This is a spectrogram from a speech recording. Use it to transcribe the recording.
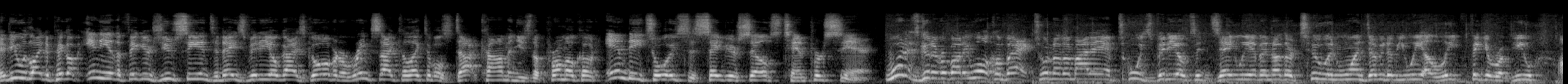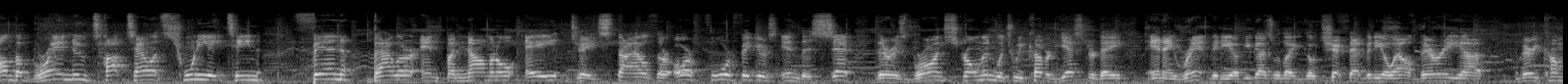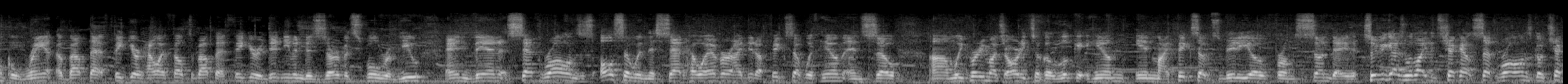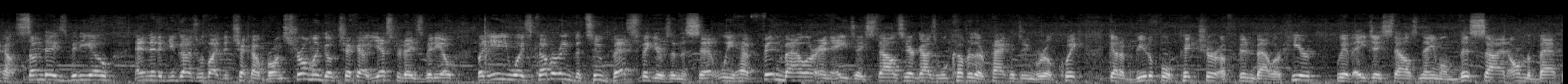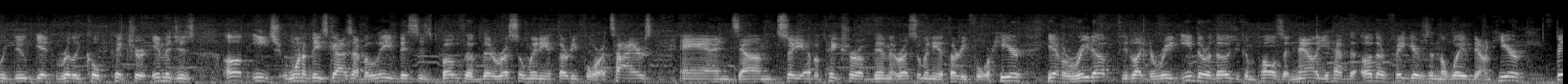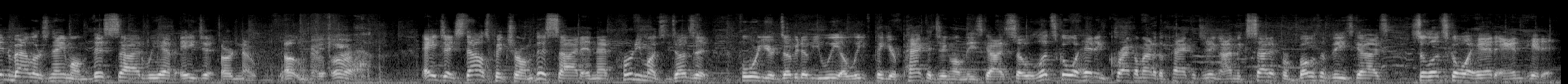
If you would like to pick up any of the figures you see in today's video, guys, go over to ringsidecollectibles.com and use the promo code MDTOYS to save yourselves 10%. What is good, everybody? Welcome back to another My Damn Toys video. Today, we have another 2-in-1 WWE Elite figure review on the brand new Top Talents 2018 Finn Balor, and phenomenal AJ Styles. There are four figures in this set. There is Braun Strowman, which we covered yesterday in a rant video. If you guys would like to go check that video out, very... Uh, very comical rant about that figure, how I felt about that figure. It didn't even deserve its full review. And then Seth Rollins is also in this set. However, I did a fix-up with him, and so um, we pretty much already took a look at him in my fix-ups video from Sunday. So if you guys would like to check out Seth Rollins, go check out Sunday's video. And then if you guys would like to check out Braun Strowman, go check out yesterday's video. But anyways, covering the two best figures in the set, we have Finn Balor and AJ Styles here, guys. We'll cover their packaging real quick. Got a beautiful picture of Finn Balor here. We have AJ Styles' name on this side. On the back, we do get really cool picture images of each one of these guys. I believe this is both of their WrestleMania 34 attires, and um, so you have a picture of them at WrestleMania 34 here. You have a read-up. If you'd like to read either of those, you can pause it now. You have the other figures in the wave down here. Finn Balor's name on this side. We have AJ, or no, oh, AJ Styles picture on this side, and that pretty much does it for your WWE Elite figure packaging on these guys. So let's go ahead and crack them out of the packaging. I'm excited for both of these guys, so let's go ahead and hit it.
